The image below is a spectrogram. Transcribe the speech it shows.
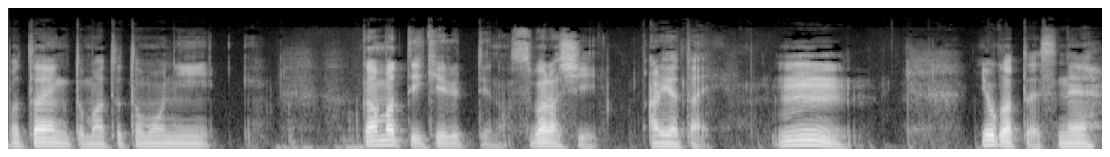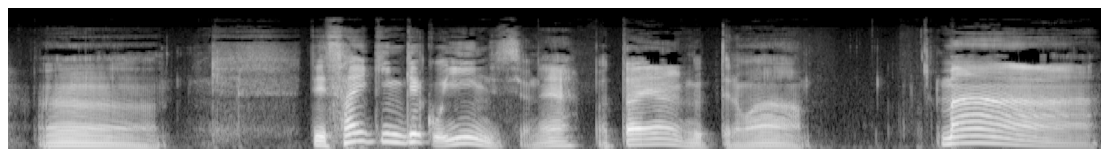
バターヤングとまた共に頑張っていけるっていうのは素晴らしい。ありがたい。うん。よかったですね。うん。で、最近結構いいんですよね。バターヤングってのは、ま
